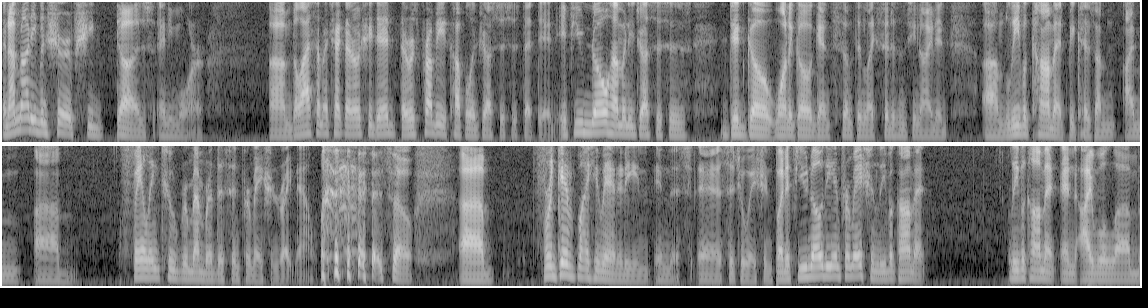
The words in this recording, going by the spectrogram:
And I'm not even sure if she does anymore. Um, the last time I checked, I know she did. There was probably a couple of justices that did. If you know how many justices did go want to go against something like Citizens United, um, leave a comment because I'm I'm um, failing to remember this information right now. so, uh, forgive my humanity in, in this uh, situation. But if you know the information, leave a comment. Leave a comment, and I will, um,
